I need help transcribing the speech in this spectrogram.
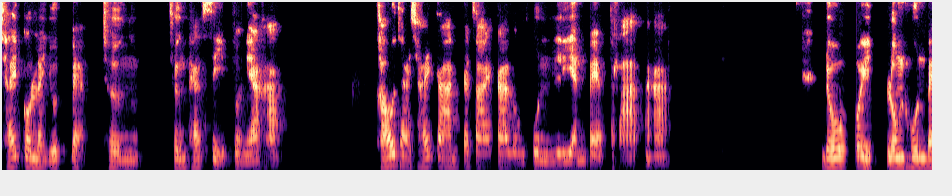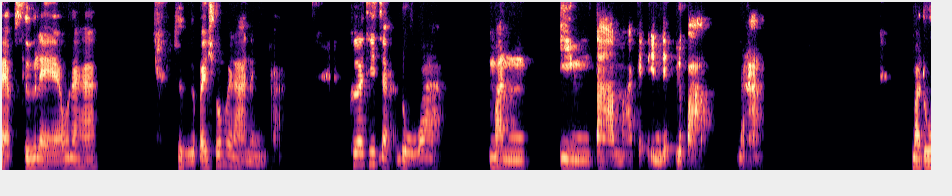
ใช้กลยุทธ์แบบเชิงเชิงแพสซีฟตัวนี้ค่ะเขาจะใช้การกระจายการลงทุนเรียนแบบตลาดนะคะ โดยลงทุนแบบซื้อแล้วนะคะ ถือไปช่วงเวลาหนึ่งค่ะ เพื่อที่จะดูว่ามันอิงตาม Market Index หรือเปล่านะคะ มาดู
